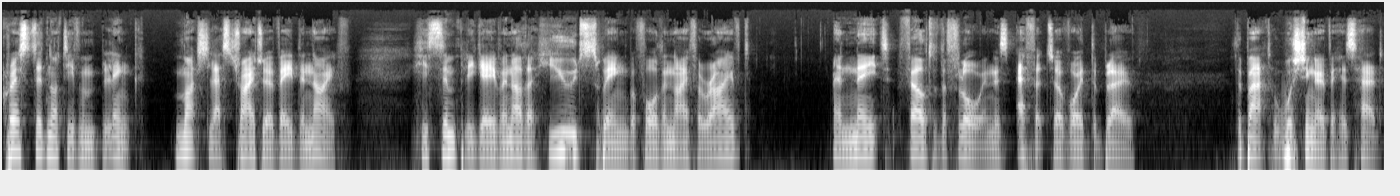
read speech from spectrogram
Chris did not even blink, much less try to evade the knife. He simply gave another huge swing before the knife arrived, and Nate fell to the floor in his effort to avoid the blow, the bat whooshing over his head.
